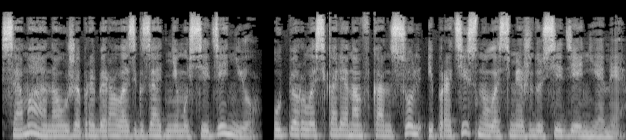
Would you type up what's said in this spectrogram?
Сама она уже пробиралась к заднему сиденью, уперлась коленом в консоль и протиснулась между сиденьями.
